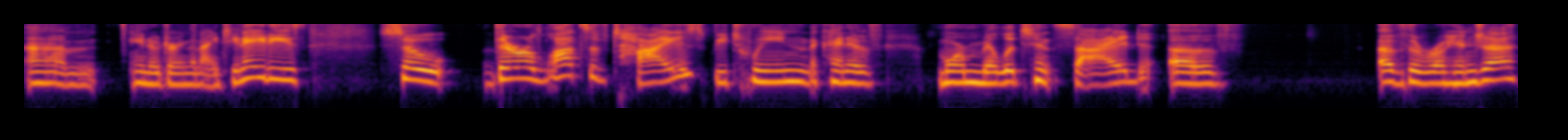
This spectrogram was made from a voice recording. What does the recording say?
um, you know, during the 1980s. So there are lots of ties between the kind of more militant side of of the Rohingya.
